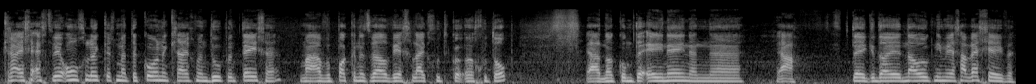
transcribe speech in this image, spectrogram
krijgen echt weer ongelukkig met de corner krijgen we een doelpunt tegen. Maar we pakken het wel weer gelijk goed, uh, goed op. Ja, dan komt de 1-1 en uh, ja, dat betekent dat je het nou ook niet meer gaat weggeven.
